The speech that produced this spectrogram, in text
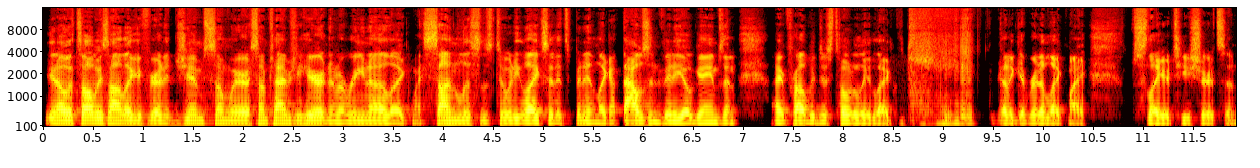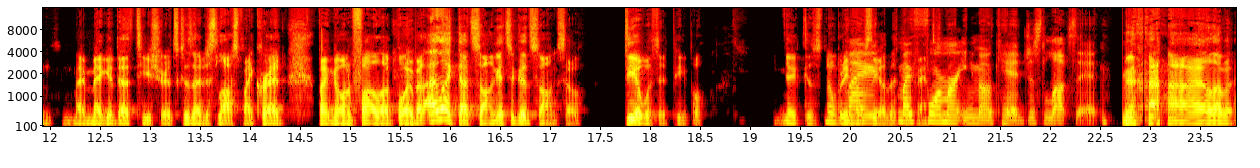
you know, it's always on. Like if you're at a gym somewhere, sometimes you hear it in an arena. Like my son listens to it, he likes it. It's been in like a thousand video games, and I probably just totally like got to get rid of like my Slayer t-shirts and my Megadeth t-shirts because I just lost my cred by going Fall Out Boy. But I like that song. It's a good song. So deal with it, people. Yeah, because nobody knows the other. my bands. former emo kid just loves it. I love it.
